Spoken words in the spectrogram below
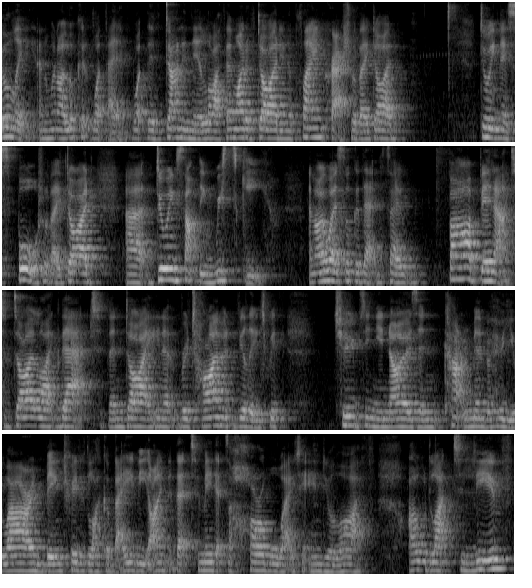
early, and when I look at what they what they've done in their life, they might have died in a plane crash, or they died doing their sport, or they died uh, doing something risky. And I always look at that and say, far better to die like that than die in a retirement village with tubes in your nose and can't remember who you are and being treated like a baby. I, that to me, that's a horrible way to end your life. I would like to live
